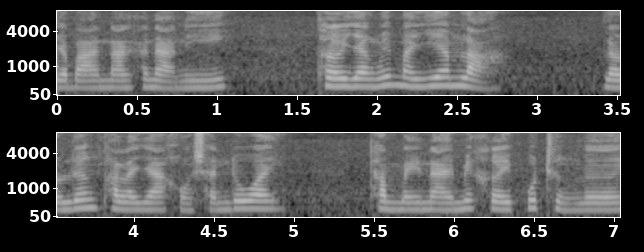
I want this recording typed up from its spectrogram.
ยาบาลนานขนาดนี้ เธอยังไม่มาเยี่ยมล่ะ แล้วเรื่องภรรยาของฉันด้วยทำไมนายไม่เคยพูดถึงเลย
